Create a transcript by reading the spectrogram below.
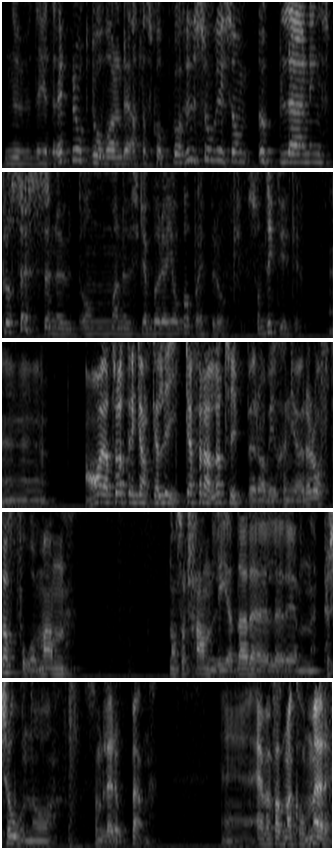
nu det heter Epiroc, dåvarande Atlas Copco. Hur såg liksom upplärningsprocessen ut om man nu ska börja jobba på Epiroc som ditt yrke? Eh, Ja, jag tror att det är ganska lika för alla typer av ingenjörer. Oftast får man någon sorts handledare eller en person och, som lär upp en. Eh, Även fast man kommer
